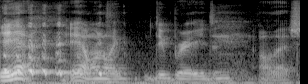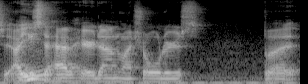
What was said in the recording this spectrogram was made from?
Yeah, yeah. I want to like do braids and all that shit. I used to Mhm. have hair down to my shoulders, but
